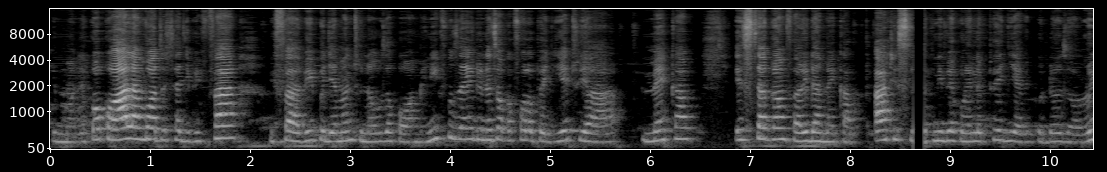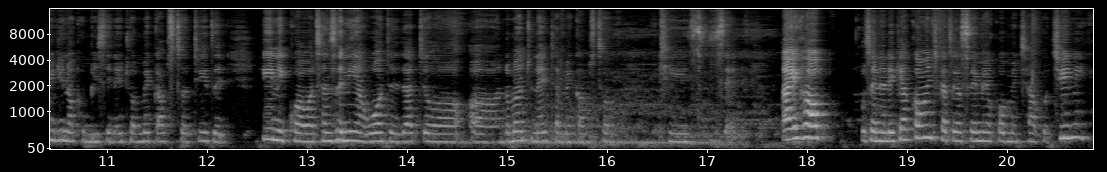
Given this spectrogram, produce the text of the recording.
kimoja. Kwa kwa wale ambao watahitaji vifaa, vifaa vipo jamani, tunauza kwa uaminifu zaidi. Unaweza ukafollow page yetu ya makeup Instagram Farida Makeup Artist, lakini pia kuna ile page ya vipodozi original kabisa inaitwa Makeup Store TZ. Hii ni kwa Watanzania wote that uh, uh, ndio maana tunaita Makeup Store TZ. I hope utaniandikia comment katika sehemu ya comment hapo chini.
